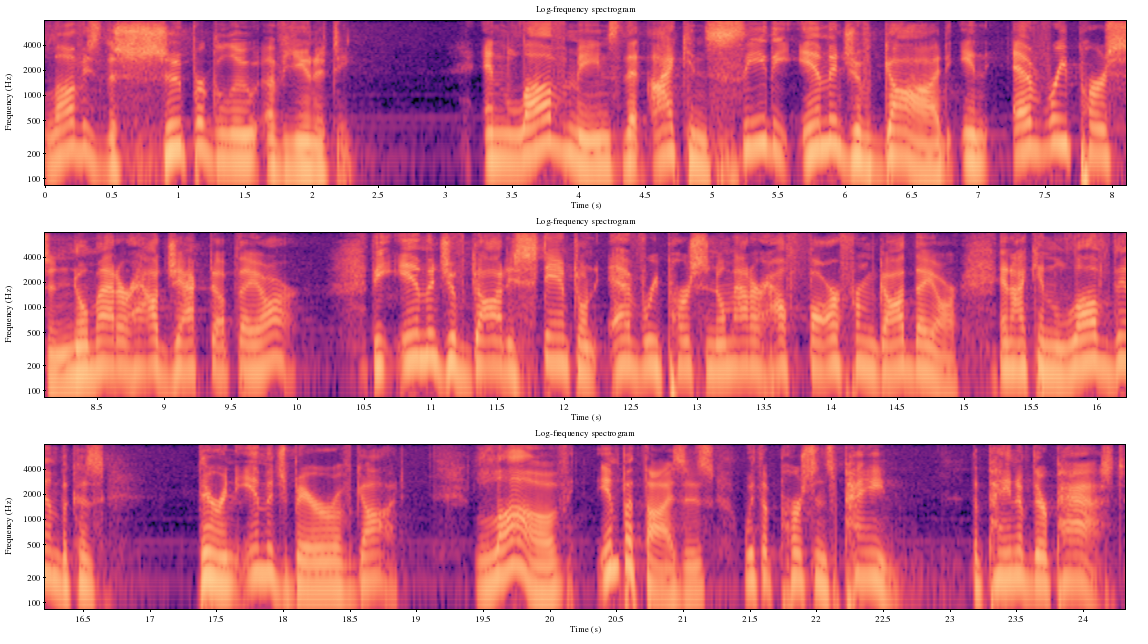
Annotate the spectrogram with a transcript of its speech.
Love is the super glue of unity. And love means that I can see the image of God in every person, no matter how jacked up they are. The image of God is stamped on every person, no matter how far from God they are. And I can love them because they're an image bearer of God. Love empathizes with a person's pain, the pain of their past.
